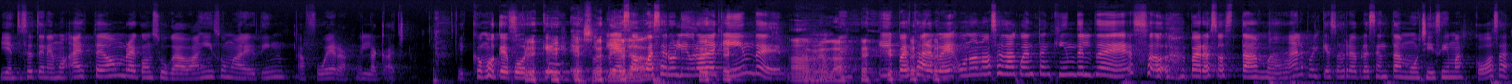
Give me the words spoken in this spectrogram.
Y entonces tenemos a este hombre con su gabán y su maletín afuera, en la calle. Es como que, ¿por qué? Eso y eso puede ser un libro de Kindle. Y pues tal vez uno no se da cuenta en Kindle de eso, pero eso está mal, porque eso representa muchísimas cosas.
